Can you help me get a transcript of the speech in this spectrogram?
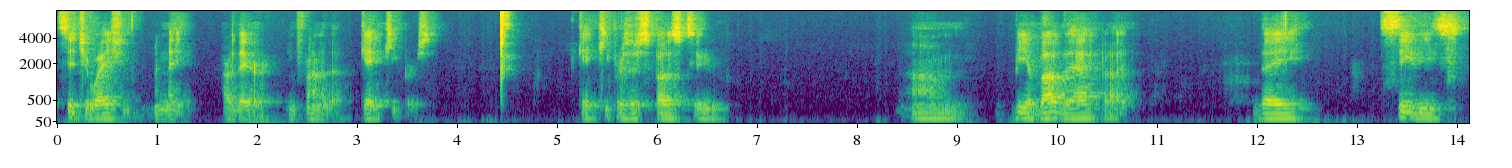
situation when they are there in front of the gatekeepers. Gatekeepers are supposed to um, be above that, but they see these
